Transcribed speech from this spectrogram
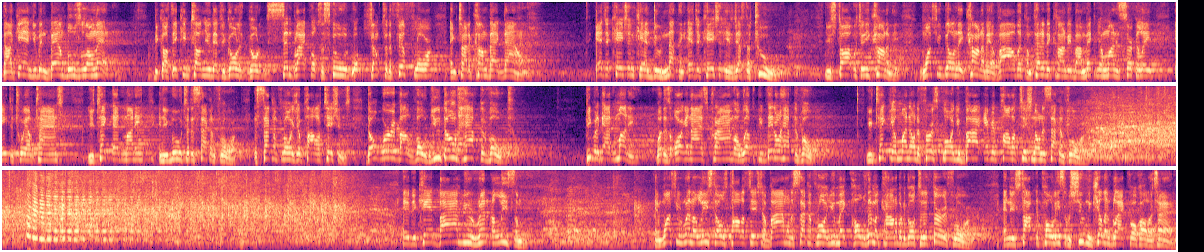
Now again, you've been bamboozled on that because they keep telling you that if you go to, go send black folks to school, go, jump to the fifth floor and try to come back down. Education can't do nothing. Education is just a tool. You start with your economy. Once you build an economy, a viable, competitive economy, by making your money circulate 8 to 12 times, you take that money and you move to the second floor. The second floor is your politicians. Don't worry about voting. You don't have to vote. People that got money, whether it's organized crime or wealthy people, they don't have to vote. You take your money on the first floor and you buy every politician on the second floor. if you can't buy them, you rent a lease them. And once you rent a lease those politicians or buy them on the second floor, you make hold them accountable to go to the third floor. And you stop the police from shooting and killing black folk all the time.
